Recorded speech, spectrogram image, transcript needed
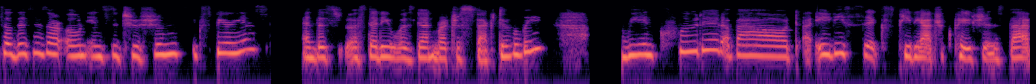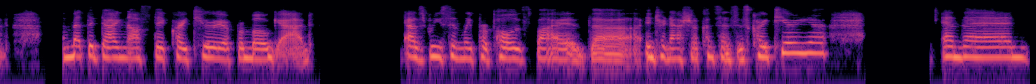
so this is our own institution's experience and this uh, study was done retrospectively. We included about uh, 86 pediatric patients that met the diagnostic criteria for MOGAD as recently proposed by the International Consensus Criteria. And then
